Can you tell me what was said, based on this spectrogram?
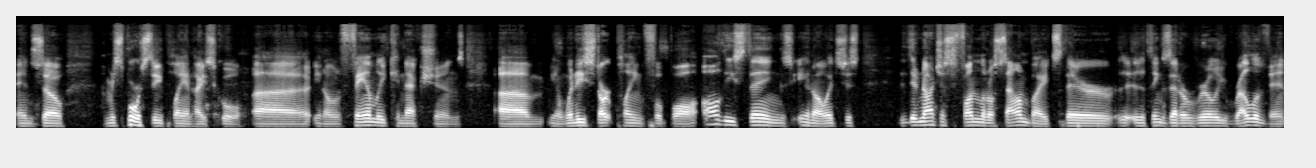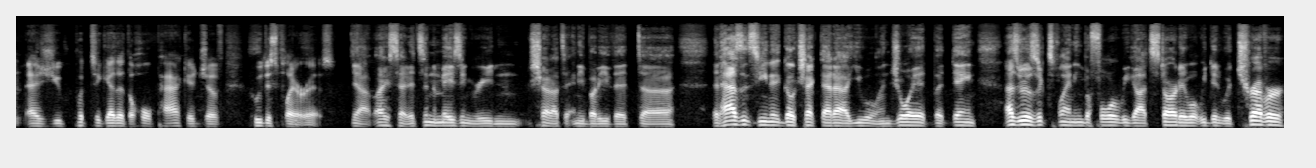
And so, how many sports did he play in high school? Uh, you know, family connections. Um, you know, when did he start playing football? All these things. You know, it's just they're not just fun little sound bites. They're the things that are really relevant as you put together the whole package of who this player is. yeah, like I said, it's an amazing read, and shout out to anybody that uh, that hasn't seen it. Go check that out; you will enjoy it. But Dane, as we was explaining before we got started, what we did with Trevor,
